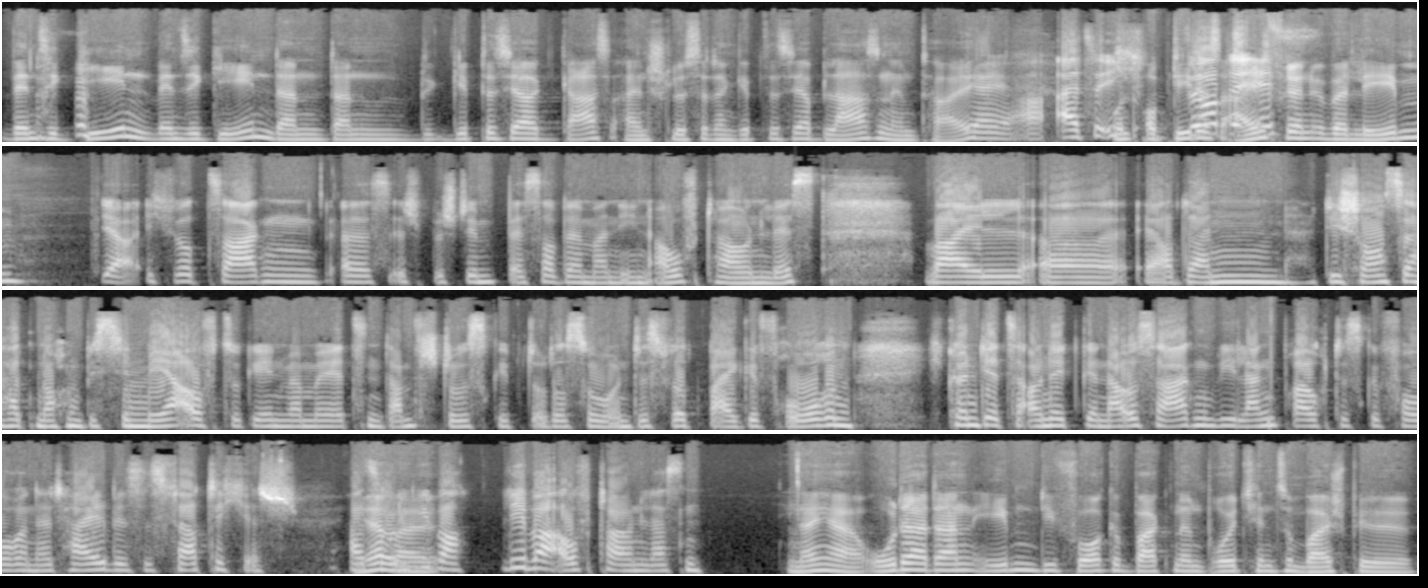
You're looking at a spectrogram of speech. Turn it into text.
wenn sie gehen, wenn sie gehen, dann, dann gibt es ja Gaseinschlüsse, dann gibt es ja Blasen im Teig. Ja, ja. Also ich und ob die das Einfrieren überleben? Ja, ich würde sagen, es ist bestimmt besser, wenn man ihn auftauen lässt, weil äh, er dann die Chance hat, noch ein bisschen mehr aufzugehen, wenn man jetzt einen Dampfstoß gibt oder so. Und das wird bei gefroren. Ich könnte jetzt auch nicht genau sagen, wie lang braucht das gefrorene Teil, bis es fertig ist. Also ja, lieber, lieber auftauen lassen. Naja, oder dann eben die vorgebackenen Brötchen zum Beispiel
